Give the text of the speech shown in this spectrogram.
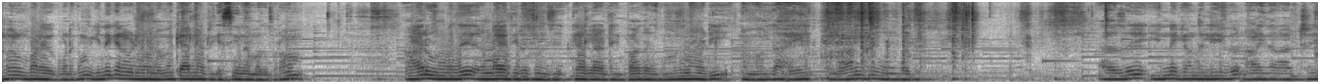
ஹலோ பாடலுக்கு வணக்கம். இன்றைக்கி என்ன வீடியோ நம்ம கேரளா ட்ரிக் கெஸ்டிங் தான் பார்க்க போகிறோம் ஆறு ஒன்பது ரெண்டாயிரத்தி இருபத்தஞ்சி கேரளா ட்ரிக் பார்க்குறதுக்கு முன்னாடி நம்ம வந்து ஐ நான்கு ஒன்பது. அதாவது இன்றைக்கி வந்து லீவு நாளைக்கு தான் லாட்ரி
